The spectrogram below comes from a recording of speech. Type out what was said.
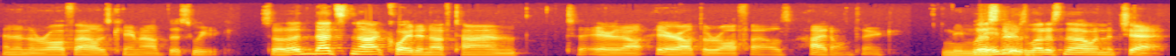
and then the raw files came out this week. So that, that's not quite enough time to air out air out the raw files. I don't think. I mean, Listeners, was- let us know in the chat.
